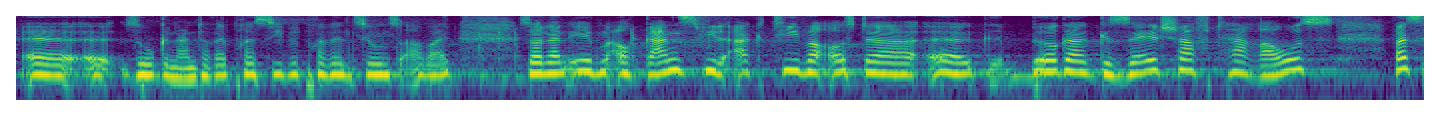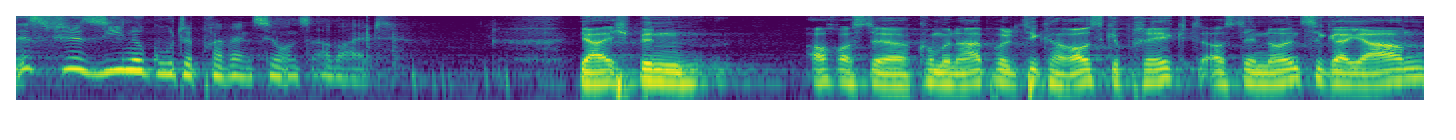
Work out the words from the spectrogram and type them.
äh, sogenannte repressive Präventionsarbeit, sondern eben auch ganz viel aktiver aus der äh, Bürgergesellschaft heraus. Was ist für Sie eine gute Präventionsarbeit? Ja, ich bin auch aus der Kommunalpolitik herausgeprägt, aus den 90er Jahren,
